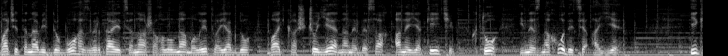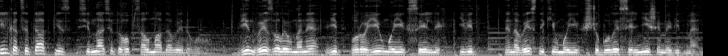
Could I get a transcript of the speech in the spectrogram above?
Бачите, навіть до Бога звертається наша головна молитва як до батька, що є на небесах, а не якийчик, хто і не знаходиться, а є. І кілька цитат із 17-го псалма Давидового. Він визволив мене від ворогів моїх сильних і від ненависників моїх, що були сильнішими від мене.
